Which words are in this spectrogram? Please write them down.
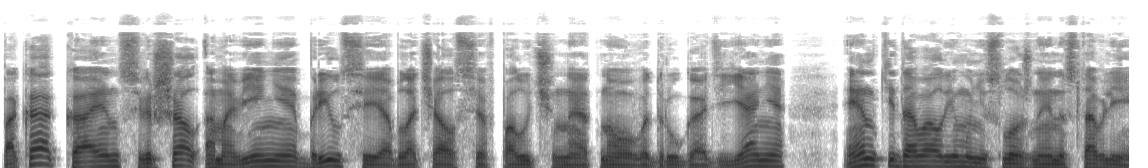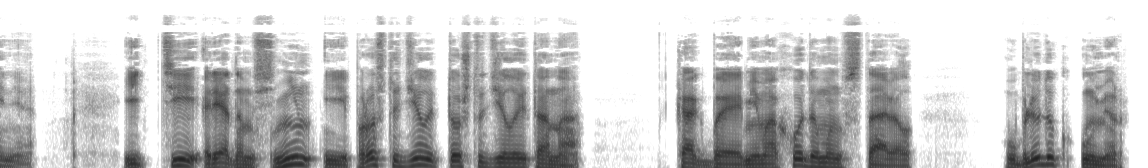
Пока Каин совершал омовение, брился и облачался в полученное от нового друга одеяние, Энки давал ему несложные наставления. Идти рядом с ним и просто делать то, что делает она. Как бы мимоходом он вставил. Ублюдок умер.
